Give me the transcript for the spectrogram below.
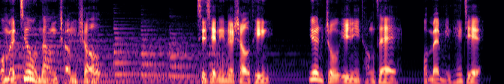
我们就能成熟。谢谢您的收听，愿主与你同在，我们明天见。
